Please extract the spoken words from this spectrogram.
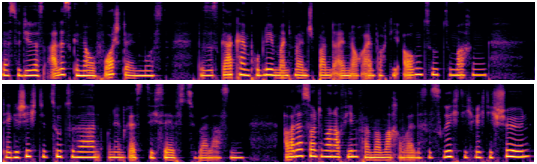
dass du dir das alles genau vorstellen musst. Das ist gar kein Problem. Manchmal entspannt einen auch einfach die Augen zuzumachen, der Geschichte zuzuhören und den Rest sich selbst zu überlassen. Aber das sollte man auf jeden Fall mal machen, weil das ist richtig, richtig schön.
